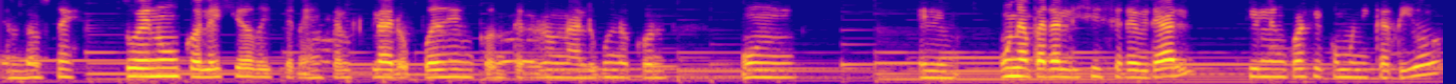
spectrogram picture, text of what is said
Entonces, tú en un colegio diferencial, claro, puedes encontrar un alumno con un, eh, una parálisis cerebral sin lenguaje comunicativo,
